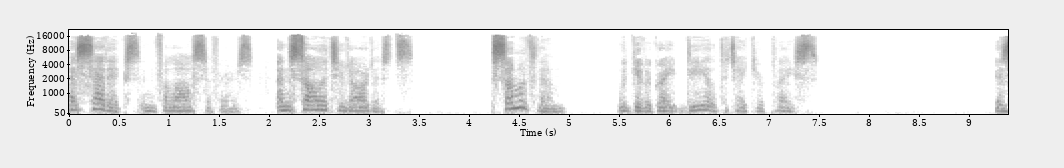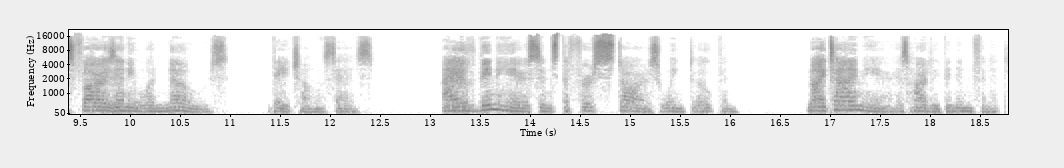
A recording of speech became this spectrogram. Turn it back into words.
Ascetics and philosophers, and solitude artists. Some of them would give a great deal to take your place. As far as anyone knows, Daechong says, I have been here since the first stars winked open. My time here has hardly been infinite,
